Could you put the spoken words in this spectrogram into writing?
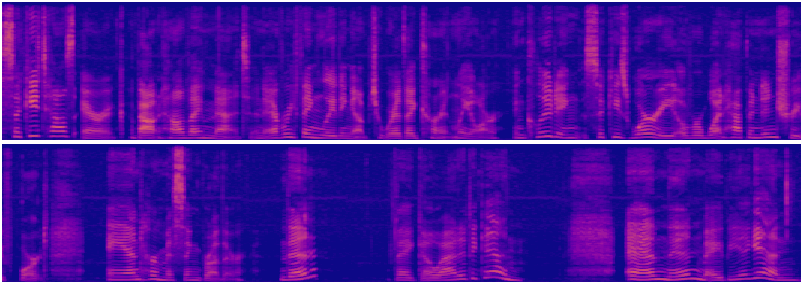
Sookie tells Eric about how they met and everything leading up to where they currently are, including Sookie's worry over what happened in Shreveport and her missing brother. Then they go at it again. And then maybe again.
